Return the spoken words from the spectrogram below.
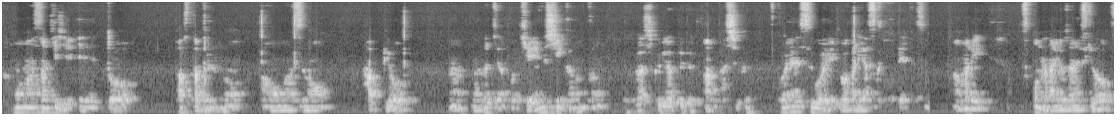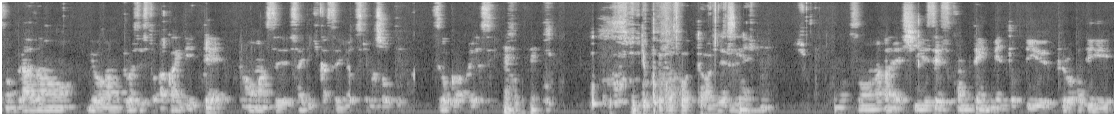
パフォーマンスの記事、えっ、と、パスタ君のパフォーマンスの発表？な、なんだっけな、これ KNC かなんかの、合宿でやってて、あ、合宿？これすごいわかりやすくって、あんまり突っ込んだ内容じゃないですけど、そのブラウザの描画のプロセスとか書いていって、パフォーマンス最適化するにはつけましょうっていうのが、すごくわかりやすい。うん、うん。見てくださそうって感じですね。うんその中で CSS コンテインメントっていうプロパティ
